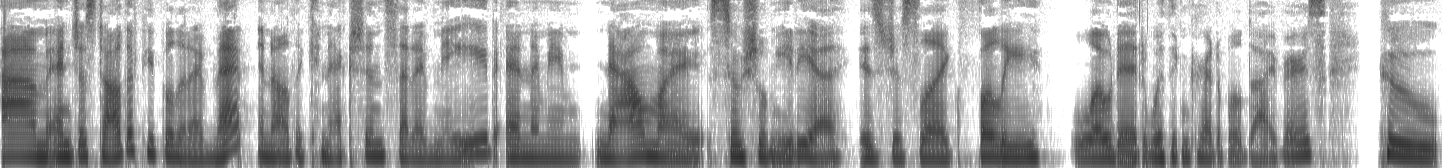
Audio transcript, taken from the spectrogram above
Um, and just all the people that I've met and all the connections that I've made. And I mean, now my social media is just like fully loaded with incredible divers who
